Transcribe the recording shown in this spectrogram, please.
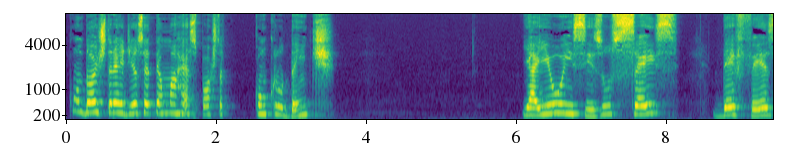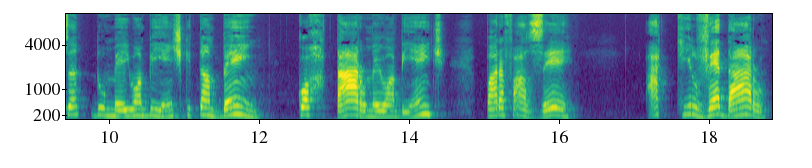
com dois, três dias você tem uma resposta concludente. E aí o inciso 6, defesa do meio ambiente, que também cortaram o meio ambiente para fazer aquilo, vedaram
